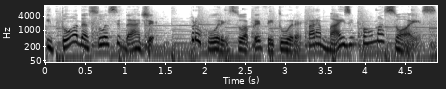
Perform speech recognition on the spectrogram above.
e toda a sua cidade. Procure sua prefeitura para mais informações.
